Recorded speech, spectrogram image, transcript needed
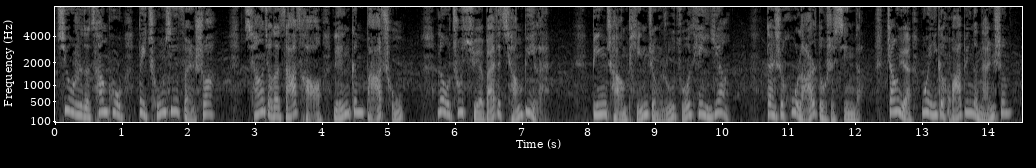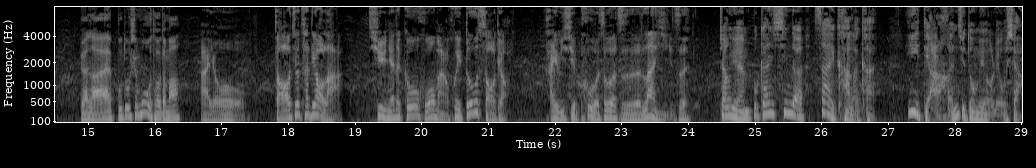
旧日的仓库被重新粉刷，墙角的杂草连根拔除，露出雪白的墙壁来。冰场平整如昨天一样，但是护栏都是新的。张远问一个滑冰的男生：“原来不都是木头的吗？”“哎呦，早就拆掉了，去年的篝火晚会都烧掉了。”还有一些破桌子、烂椅子，张远不甘心的再看了看，一点痕迹都没有留下。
